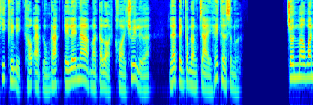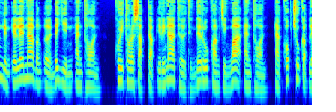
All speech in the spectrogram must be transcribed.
ที่คลินิกเขาแอบหลงรักเอเลนามาตลอดคอยช่วยเหลือ และเป็นกำลังใจให้เธอเสมอ จนมาวันหนึ่งเอเลนาบังเอิญได้ยินแอนทอนคุยโทรศัพท์กับอิรินาเธอถึงได้รู้ความจริงว่าแอนทอนแอบคบชู้กับเล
